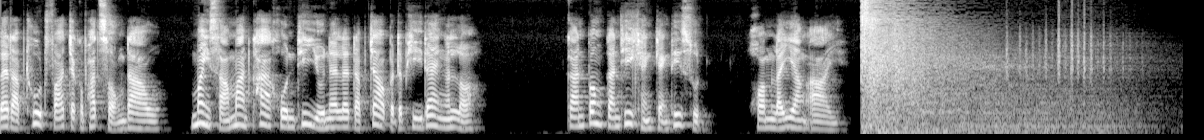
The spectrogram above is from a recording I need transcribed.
ระดับทูตฟ้าจักรพรรดิสองดาว ไม่สามารถฆ่าคนที่อยู่ในระดับเจ้าปัตภีได้งั้นเหรอ การป้องกันที่แข็งแกร่งที่สุด ความไร้ยางอาย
